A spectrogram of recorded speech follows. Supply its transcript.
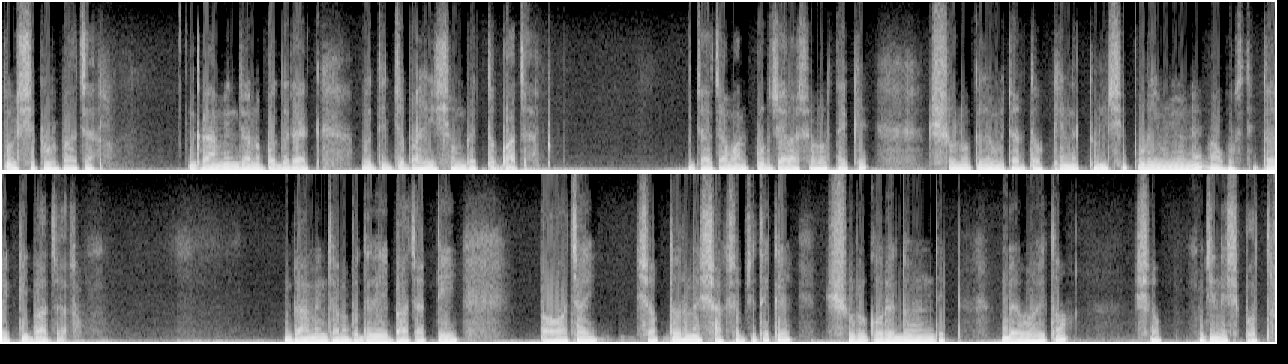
তুলসীপুর বাজার, গ্রামীণ জনপদের এক ঐতিহ্যবাহী সমৃদ্ধ বাজার। যা জামালপুর জেলা শহর থেকে ষোলো কিলোমিটার দক্ষিণে তুলসীপুর ইউনিয়নে অবস্থিত একটি বাজার। গ্রামীণ জনপদের এই বাজারটি পাওয়া যায় সব ধরনের শাকসবজি থেকে শুরু করে দৈনন্দিন ব্যবহৃত সব জিনিসপত্র।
